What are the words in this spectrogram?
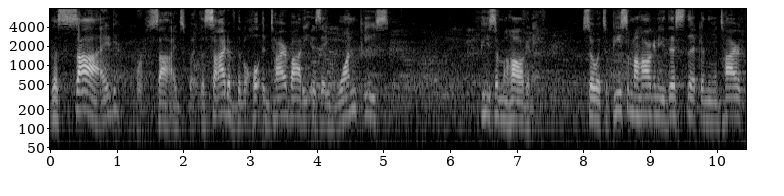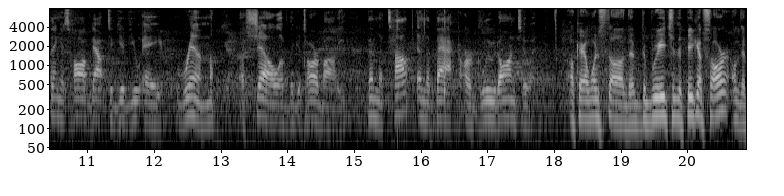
The side, or sides, but the side of the whole entire body is a one piece piece of mahogany. So it's a piece of mahogany this thick, and the entire thing is hogged out to give you a rim, a shell of the guitar body. Then the top and the back are glued onto it. Okay, and what's the, the, the bridge and the pickups are on the,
